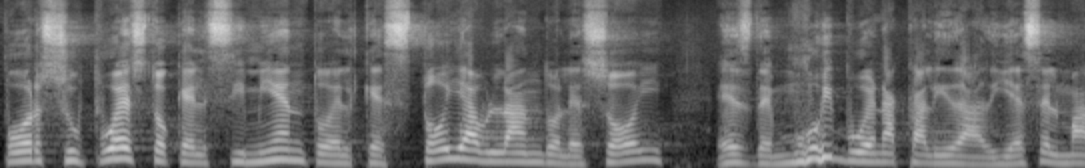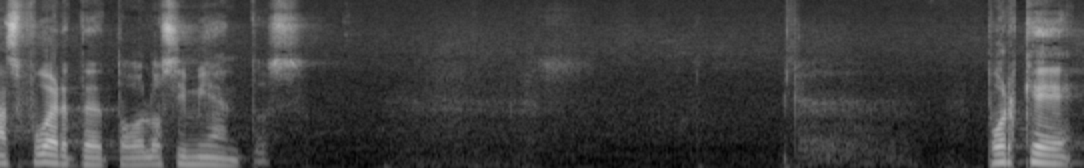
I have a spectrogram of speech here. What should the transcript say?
por supuesto que el cimiento del que estoy hablándoles hoy es de muy buena calidad y es el más fuerte de todos los cimientos. Porque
